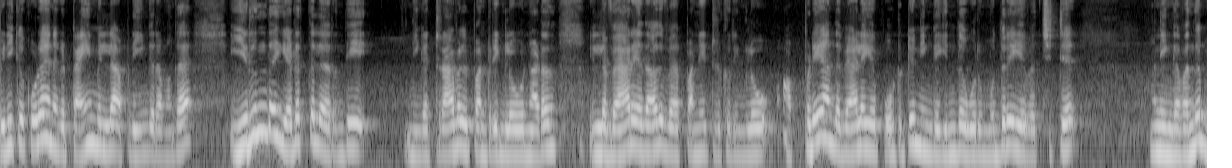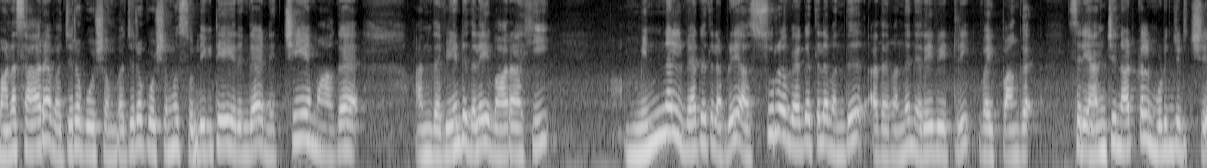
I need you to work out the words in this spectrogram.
பிடிக்க கூட எனக்கு டைம் இல்லை அப்படிங்கிறவங்க இருந்த இடத்துல இருந்தே நீங்கள் ட்ராவல் பண்ணுறீங்களோ நட இல்லை வேறு ஏதாவது வே பண்ணிகிட்ருக்குறீங்களோ அப்படியே அந்த வேலையை போட்டுட்டு நீங்கள் இந்த ஒரு முதிரையை வச்சுட்டு நீங்கள் வந்து மனசார வஜ்ரகோஷம் வஜ்ரகோஷம்னு சொல்லிக்கிட்டே இருங்க. நிச்சயமாக அந்த வேண்டுதலை வாராகி மின்னல் வேகத்தில் அப்படியே அசுர வேகத்தில் வந்து அதை வந்து நிறைவேற்றி வைப்பாங்க. சரி அஞ்சு நாட்கள் முடிஞ்சிடுச்சு.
